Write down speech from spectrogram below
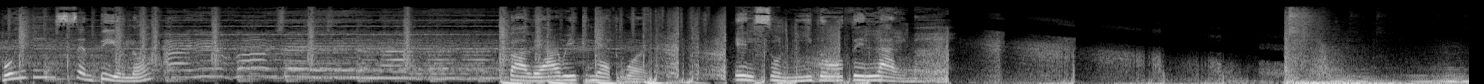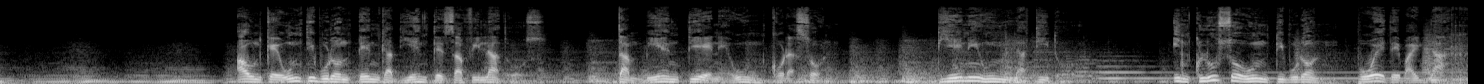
¿Puedes sentirlo? Balearic Network. El sonido del alma. Aunque un tiburón tenga dientes afilados, también tiene un corazón. Tiene un latido. Incluso un tiburón puede bailar.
